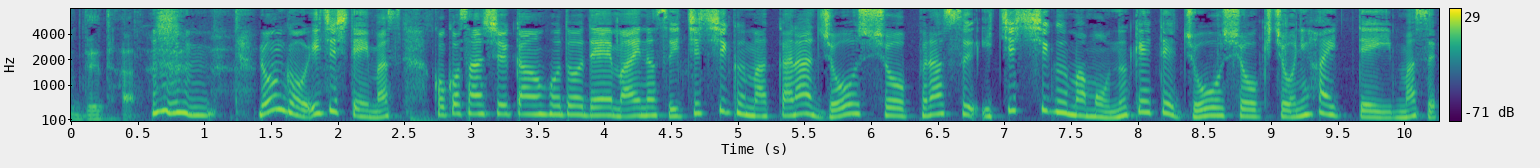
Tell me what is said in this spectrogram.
ロングを維持しています。ここ3週間ほどででマイナス1シグマから上昇、プラス1シグマも抜けて上昇基調に入っています。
